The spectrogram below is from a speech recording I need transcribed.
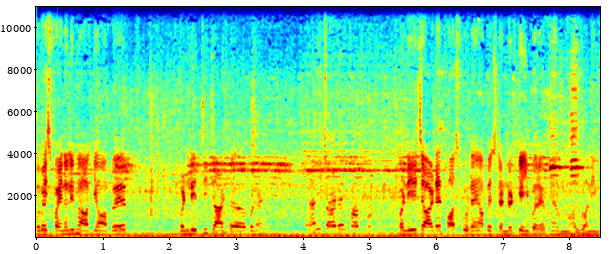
सो गाइस फाइनली मैं आ गया वहाँ पे। Pandit ji chaat Pandit chaat and fast food. Pandit ji chaat and fast food है यहाँ पे स्टैंडर्ड के यहीं पर है अपने हल्द्वानी में।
